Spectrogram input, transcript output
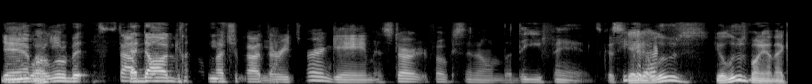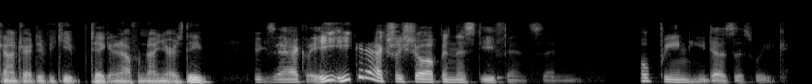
Yeah, you are a little bit Stop that dog much about yeah. the return game and start focusing on the defense because he Yeah, could you'll act- lose. You'll lose money on that contract if you keep taking it out from nine yards deep. exactly. He he could actually show up in this defense and hoping he does this week.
